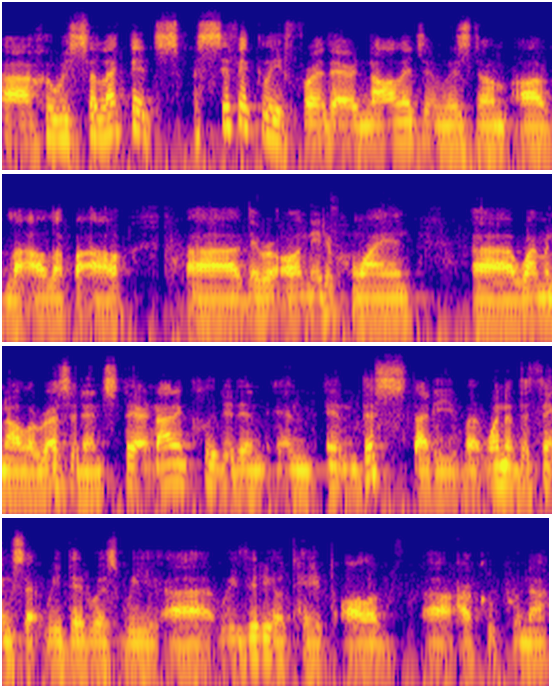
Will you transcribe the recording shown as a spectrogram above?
uh, who we selected specifically for their knowledge and wisdom of La'au Lapa'au. Uh, they were all Native Hawaiian uh, residents. They are not included in, in, in this study, but one of the things that we did was we, uh, we videotaped all of uh, our kupuna,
